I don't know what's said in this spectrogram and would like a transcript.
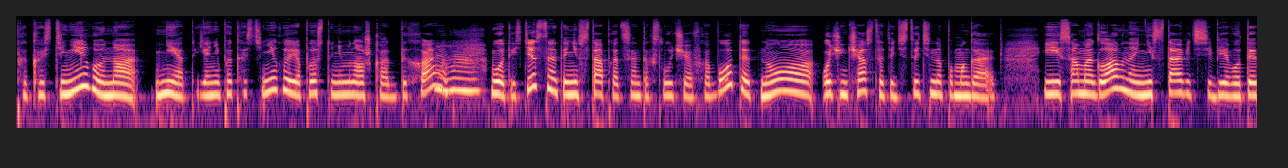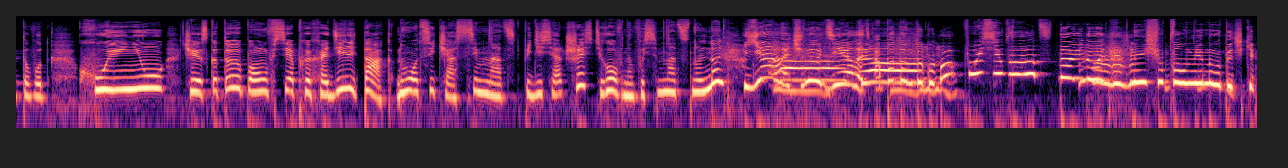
прокрастинирую, на нет, я не прокрастинирую, я просто немножко отдыхаю. Вот, естественно, это не в 100% случаев работает, но очень часто это действительно помогает. И самое главное, не ставить себе вот эту вот хуйню, через которую, по-моему, все проходили. Так, ну вот сейчас 17.56, ровно в 18.00 я начну делать, а потом такой, «А, по 17.00, ну еще полминуточки.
